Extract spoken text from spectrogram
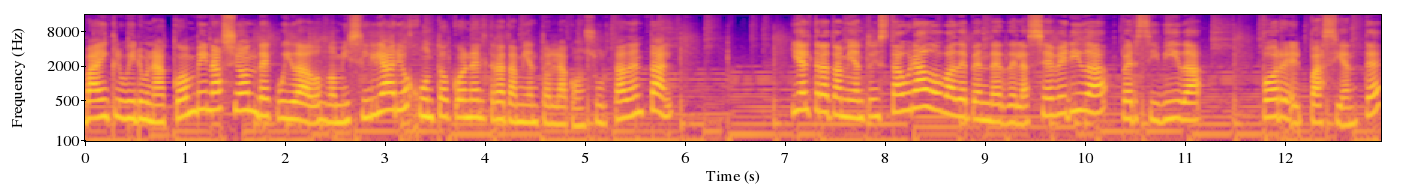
va a incluir una combinación de cuidados domiciliarios junto con el tratamiento en la consulta dental y el tratamiento instaurado va a depender de la severidad percibida por el paciente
